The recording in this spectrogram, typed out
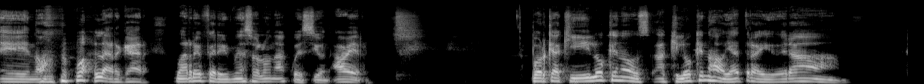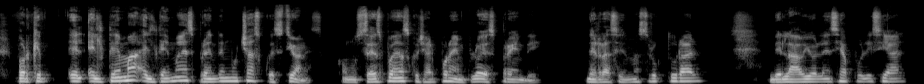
eh, no, no voy a alargar, voy a referirme solo a una cuestión. A ver, porque aquí lo que nos, aquí lo que nos había traído era porque el, el, tema, el tema desprende muchas cuestiones. Como ustedes pueden escuchar, por ejemplo, desprende del racismo estructural, de la violencia policial,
